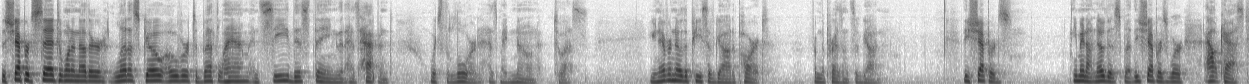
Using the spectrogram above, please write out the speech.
the shepherds said to one another, Let us go over to Bethlehem and see this thing that has happened, which the Lord has made known to us. You never know the peace of God apart from the presence of God. These shepherds, you may not know this, but these shepherds were outcast.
